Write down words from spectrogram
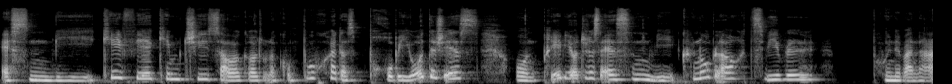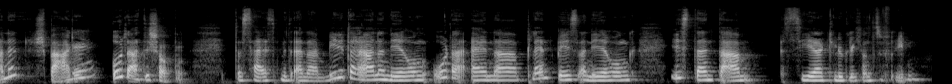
Essen wie Kefir, Kimchi, Sauerkraut oder Kombucha, das probiotisch ist und präbiotisches Essen wie Knoblauch, Zwiebel, grüne Bananen, Spargel oder Artischocken. Das heißt, mit einer mediterranen Ernährung oder einer plant-based Ernährung ist dein Darm sehr glücklich und zufrieden.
